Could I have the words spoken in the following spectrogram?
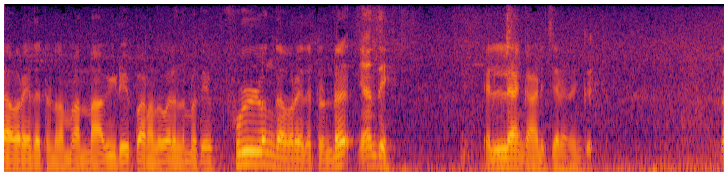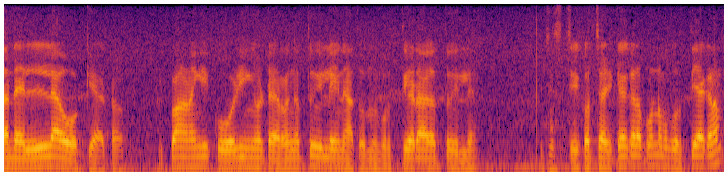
കവർ ചെയ്തിട്ടുണ്ട്. നമ്മൾ അന്ന് ആ വീഡിയോയിൽ പറഞ്ഞതുപോലെ നമ്മൾ നമ്മളിത് ഫുള്ളും കവർ ചെയ്തിട്ടുണ്ട്. ഞാൻ എന്തേ എല്ലാം കാണിച്ചുതരാം നിങ്ങൾക്ക്. തന്റെ എല്ലാം ഓക്കെ ആട്ടോ. ഇപ്പോൾ ആണെങ്കിൽ കോഴി ഇങ്ങോട്ട് ഇറങ്ങത്തും ഇല്ല ഇതിനകത്തൊന്നും വൃത്തികേടാകത്തും ഇല്ല. ജസ്റ്റ് കുറച്ച് അഴുക്കൊക്കെ കിടപ്പുണ്ട് നമുക്ക് വൃത്തിയാക്കണം.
